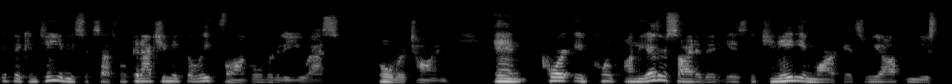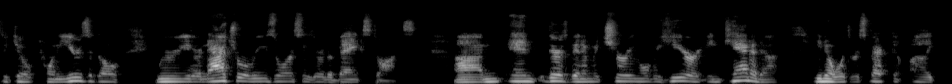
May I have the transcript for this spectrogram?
if they continue to be successful, could actually make the leapfrog over to the US over time. And on the other side of it is the Canadian markets. We often used to joke 20 years ago, we were either natural resources or the bank stocks. Um, and there's been a maturing over here in Canada, you know, with respect to uh, like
